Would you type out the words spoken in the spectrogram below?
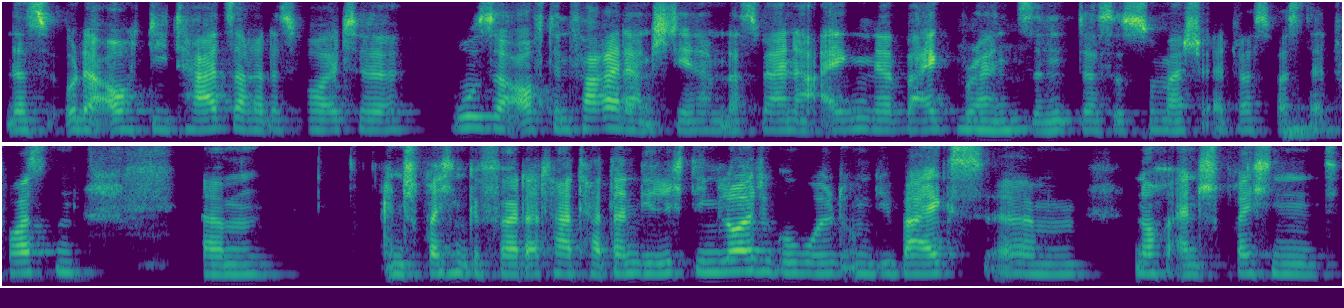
das, oder auch die Tatsache, dass wir heute Rose auf den Fahrrädern stehen haben, dass wir eine eigene Bike-Brand mhm. sind. Das ist zum Beispiel etwas, was der Thorsten ähm, entsprechend gefördert hat, hat dann die richtigen Leute geholt, um die Bikes ähm, noch entsprechend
